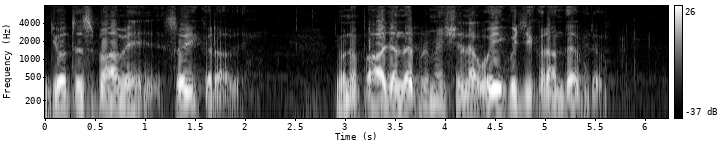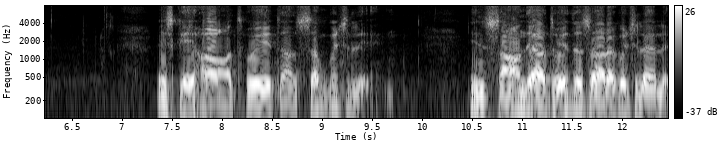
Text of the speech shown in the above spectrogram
ਜੋ ਤਿਸ ਭਾਵੇ ਸੋਈ ਕਰਾਵੇ। ਜੋ ਉਹਨੂੰ ਪਾ ਜਾਂਦਾ ਪਰਮੇਸ਼ਰ ਨੇ ਉਹੀ ਕੁਝ ਹੀ ਕਰਾਂਦਾ ਫਿਰ। ਉਹ। ਇਸਕੇ ਹੱਥ ਹੋਏ ਤਾਂ ਸਭ ਕੁਝ ਲੈ। ਇਨਸਾਨ ਦੇ ਹੱਥ ਹੋਏ ਤਾਂ ਸਾਰਾ ਕੁਝ ਲੈ ਲੈ।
